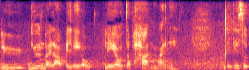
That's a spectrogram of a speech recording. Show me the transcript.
หรือยื่นใบลาไปแล้ว แล้วจะผ่านไหม ในที่สุด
